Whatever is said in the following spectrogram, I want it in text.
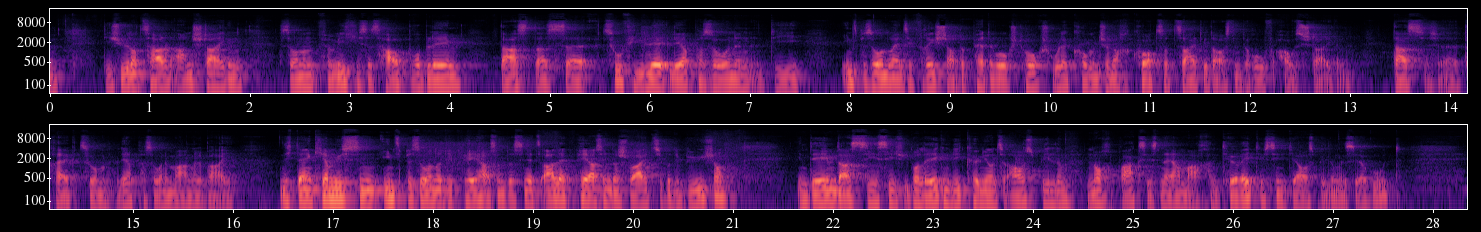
die Schülerzahlen ansteigen, sondern für mich ist das Hauptproblem, dass, dass äh, zu viele Lehrpersonen, die insbesondere wenn sie frisch ab der pädagogischen Hochschule kommen, schon nach kurzer Zeit wieder aus dem Beruf aussteigen das äh, trägt zum Lehrpersonenmangel bei. Und ich denke, hier müssen insbesondere die PHs, und das sind jetzt alle PHs in der Schweiz über die Bücher, indem dass sie sich überlegen, wie können wir unsere Ausbildung noch praxisnäher machen. Theoretisch sind die Ausbildungen sehr gut.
